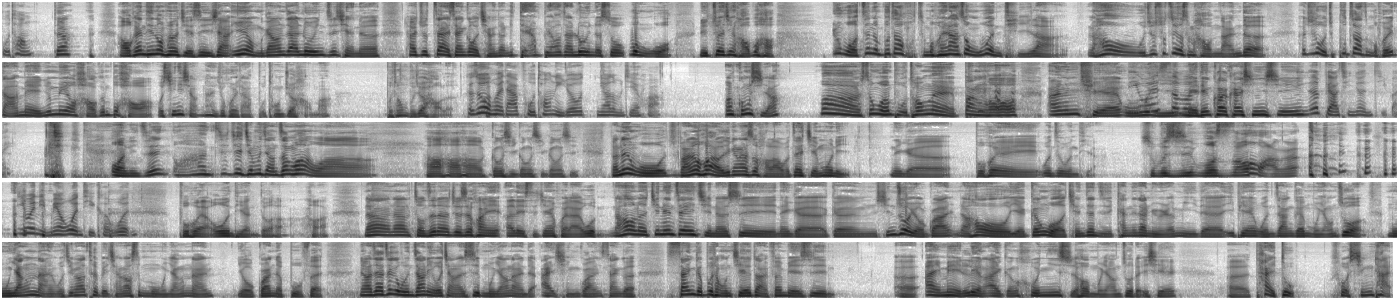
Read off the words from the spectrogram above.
普通，对啊。好，我跟听众朋友解释一下，因为我们刚刚在录音之前呢，他就再三跟我强调，你等下不要在录音的时候问我你最近好不好，因为我真的不知道怎么回答这种问题啦。然后我就说这有什么好难的？他就说我就不知道怎么回答咩，就没有好跟不好啊。我心里想，那你就回答普通就好吗？普通不就好了？可是我回答普通，你就你要怎么接话？啊，恭喜啊！哇，生活很普通哎、欸，棒哦，安全无疑，每天快开心心。你那表情就很机掰。哇，你直接哇，这这节目讲脏话哇，好好好，恭喜恭喜恭喜！反正我反正后来我就跟他说好了，我在节目里那个不会问这个问题啊，殊不知我说谎了？因为你没有问题可问。不会啊，我问题很多哈，好啊。那那总之呢，就是欢迎 Alice 今天回来问。然后呢，今天这一集呢是那个跟星座有关，然后也跟我前阵子看那在《女人迷》的一篇文章跟牡羊座、牡羊男，我这边要特别强调是牡羊男有关的部分。那在这个文章里，我讲的是牡羊男的爱情观，三个三个不同阶段，分别是呃暧昧、恋爱跟婚姻时候牡羊座的一些呃态度或心态。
